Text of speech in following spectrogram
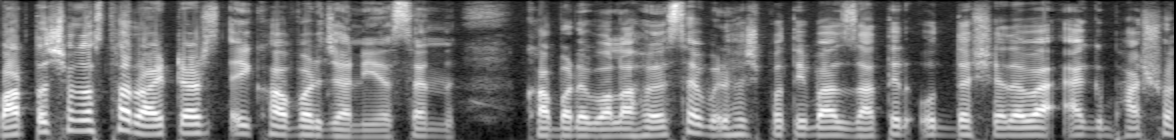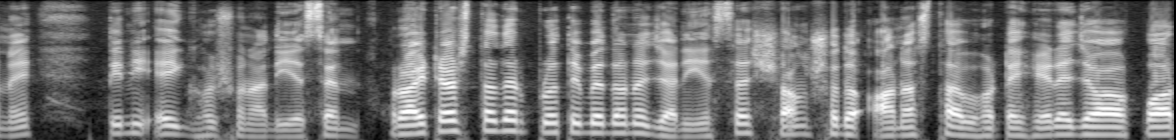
বার্তা সংস্থা রয়টার্স এই খবর জানিয়েছেন। খবরে বলা হয়েছে, বৃহস্পতিবার জাতির উদ্দেশ্যে দেওয়া এক ভাষণে তিনি এই ঘোষণা দিয়েছেন। রয়টার্স তাদের প্রতিবেদনে জানিয়েছে সংসদে অনাস্থা ভোটে হেরে যাওয়ার পর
